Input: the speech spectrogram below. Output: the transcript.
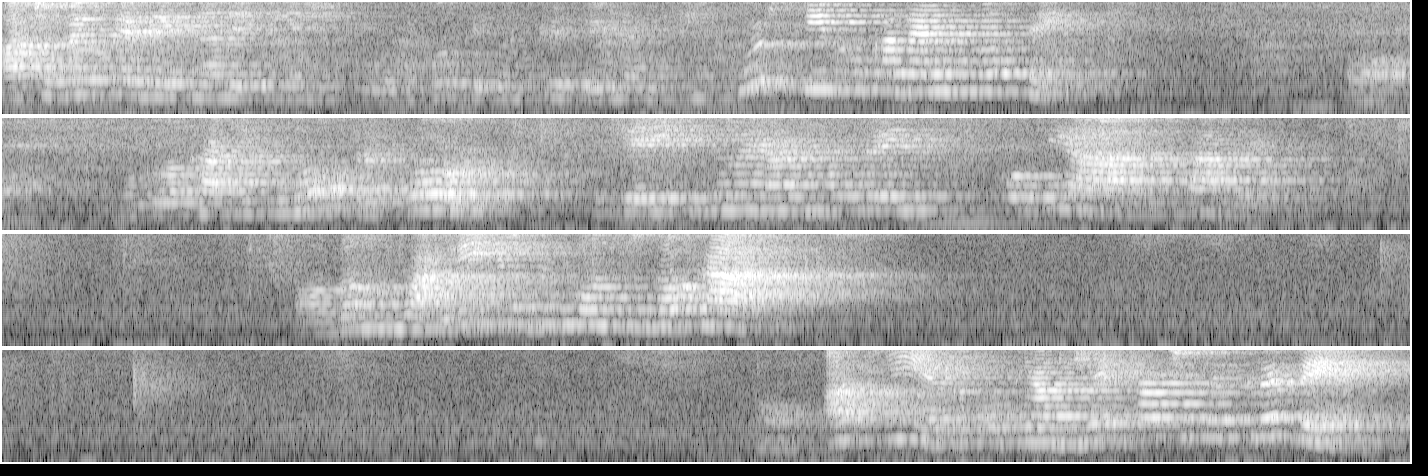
A tia vai escrever aqui na letrinha de e vocês vão escrever na letrinha cursiva no caderno de vocês. Ó, vou colocar aqui com outra cor, porque aí fica melhor de vocês copiarem no caderno. Ó, vamos lá, ligue os encontros locais. Ó, aqui é para copiar do jeito escrevendo.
